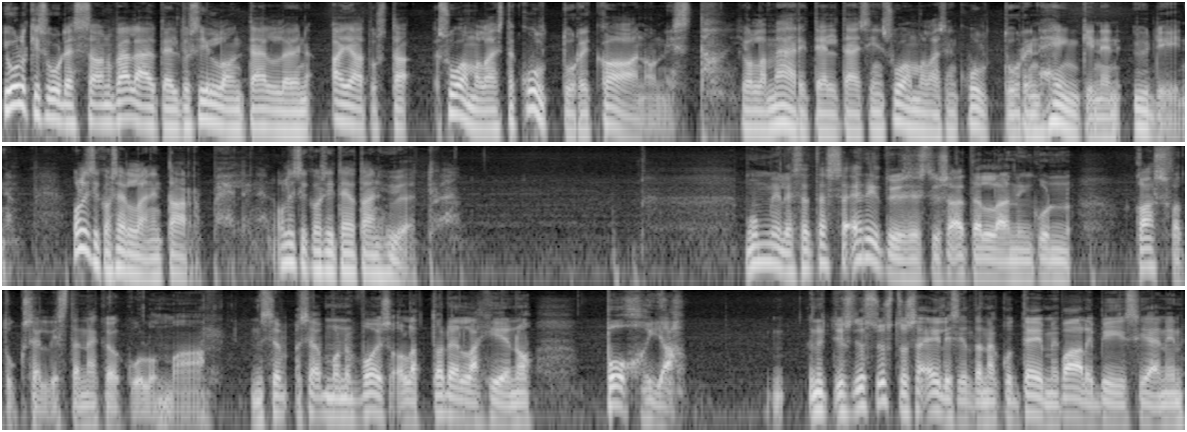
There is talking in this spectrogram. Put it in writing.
Julkisuudessa on väläytelty silloin tällöin ajatusta suomalaista kulttuurikaanonista, jolla määriteltäisiin suomalaisen kulttuurin henkinen ydin. Olisiko sellainen tarpeellinen? Olisiko siitä jotain hyötyä? Mun mielestä tässä erityisesti, jos ajatellaan niin kuin kasvatuksellista näkökulmaa, niin se, semmoinen voisi olla todella hieno pohja nyt just, just, just tuossa eilisiltana, kun teimme vaalibiisiä, niin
